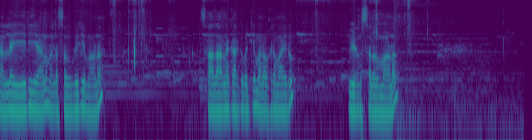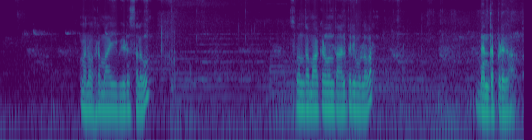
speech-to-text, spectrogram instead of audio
നല്ല ഏരിയയാണ് നല്ല സൗകര്യമാണ്. സാധാരണക്കാർക്ക് പറ്റിയ മനോഹരമായൊരു വീടും സ്ഥലവുമാണ്. മനോഹരമായ ഈ വീടും സ്ഥലവും സ്വന്തമാക്കണമെന്ന് താല്പര്യമുള്ളവർ ബന്ധപ്പെടുക.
